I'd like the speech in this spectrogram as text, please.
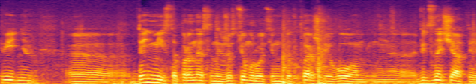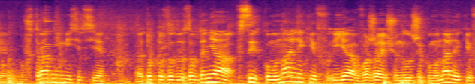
квітня. Е, День міста перенесений вже в цьому році. Ми вперше його е, відзначати в травні місяці. Е, Тобто завдання всіх комунальників, і я вважаю, що не лише комунальників,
